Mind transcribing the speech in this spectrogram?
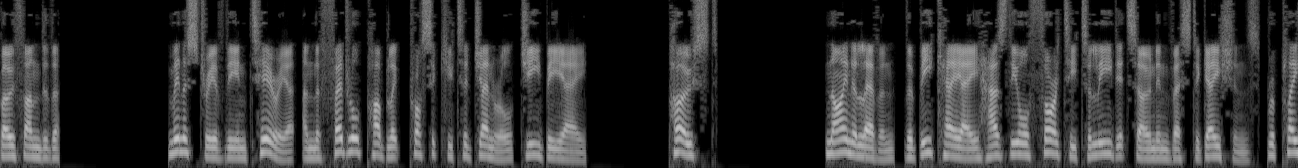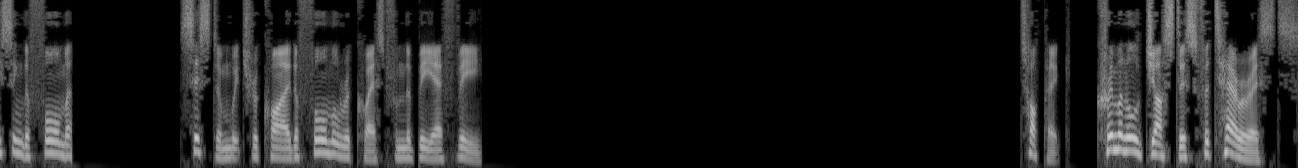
both under the Ministry of the Interior, and the Federal Public Prosecutor General GBA. Post 9-11, the BKA has the authority to lead its own investigations, replacing the former system which required a formal request from the BFV. Topic: Criminal justice for terrorists.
